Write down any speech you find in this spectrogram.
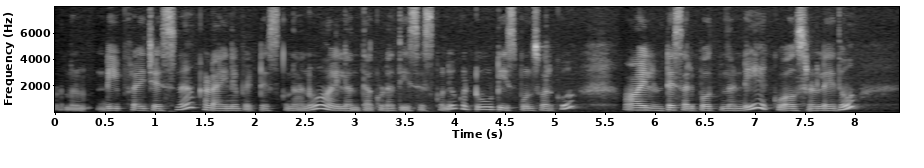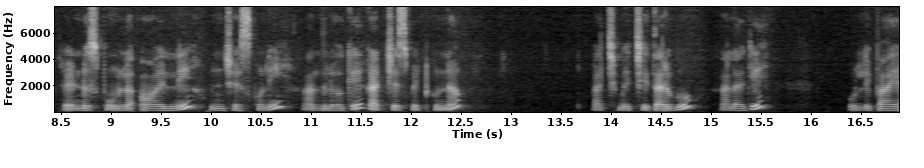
ఇప్పుడు మనం డీప్ ఫ్రై చేసిన కడాయినే పెట్టేసుకున్నాను. ఆయిల్ అంతా కూడా తీసేసుకొని ఒక టూ టీ స్పూన్స్ వరకు ఆయిల్ ఉంటే సరిపోతుందండి ఎక్కువ అవసరం లేదు. రెండు స్పూన్ల ఆయిల్ని ఉంచేసుకొని అందులోకే కట్ చేసి పెట్టుకున్న పచ్చిమిర్చి తరుగు అలాగే ఉల్లిపాయ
